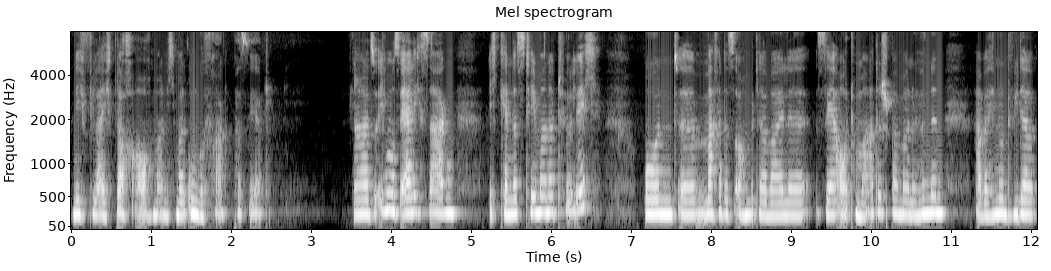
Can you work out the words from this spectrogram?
nicht vielleicht doch auch manchmal ungefragt passiert. Also ich muss ehrlich sagen, ich kenne das Thema natürlich und äh, mache das auch mittlerweile sehr automatisch bei meiner Hündin, aber hin und wieder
